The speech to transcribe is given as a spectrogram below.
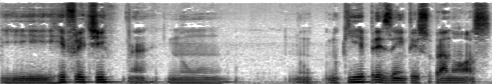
e refletir né, no, no, no que representa isso para nós.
